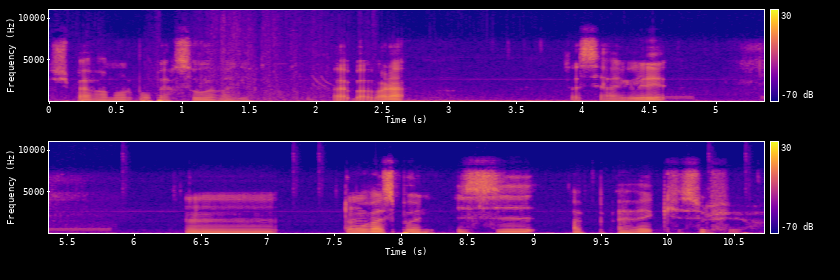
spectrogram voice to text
Je suis pas vraiment le bon perso à vrai dire. Ah bah voilà. Ça c'est réglé. Hum, on va spawn ici. Hop, avec sulfure.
